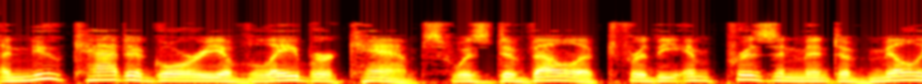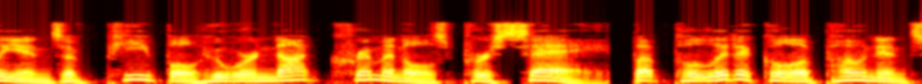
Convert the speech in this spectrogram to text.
a new category of labor camps was developed for the imprisonment of millions of people who were not criminals per se, but political opponents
